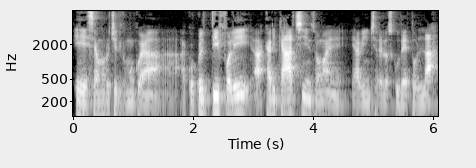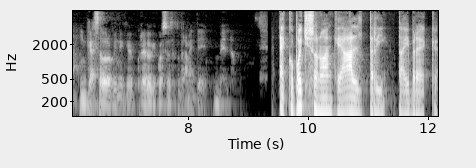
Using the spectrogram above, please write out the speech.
e siamo riusciti comunque a, a quel tifo lì a caricarci insomma e, e, a vincere lo scudetto là in casa loro quindi credo che questo è stato veramente bello Ecco, poi ci sono anche altri tie break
